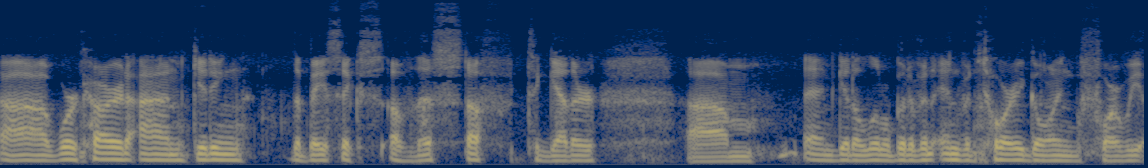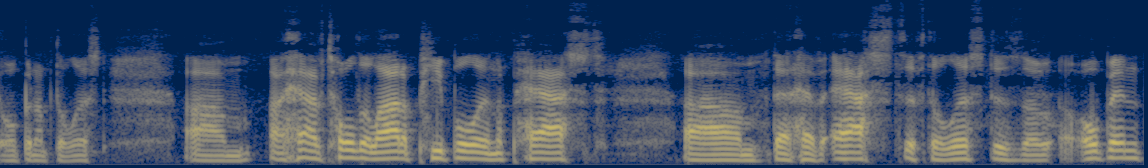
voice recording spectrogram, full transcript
uh, work hard on getting the basics of this stuff together um, and get a little bit of an inventory going before we open up the list. Um, I have told a lot of people in the past um, that have asked if the list is uh, open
